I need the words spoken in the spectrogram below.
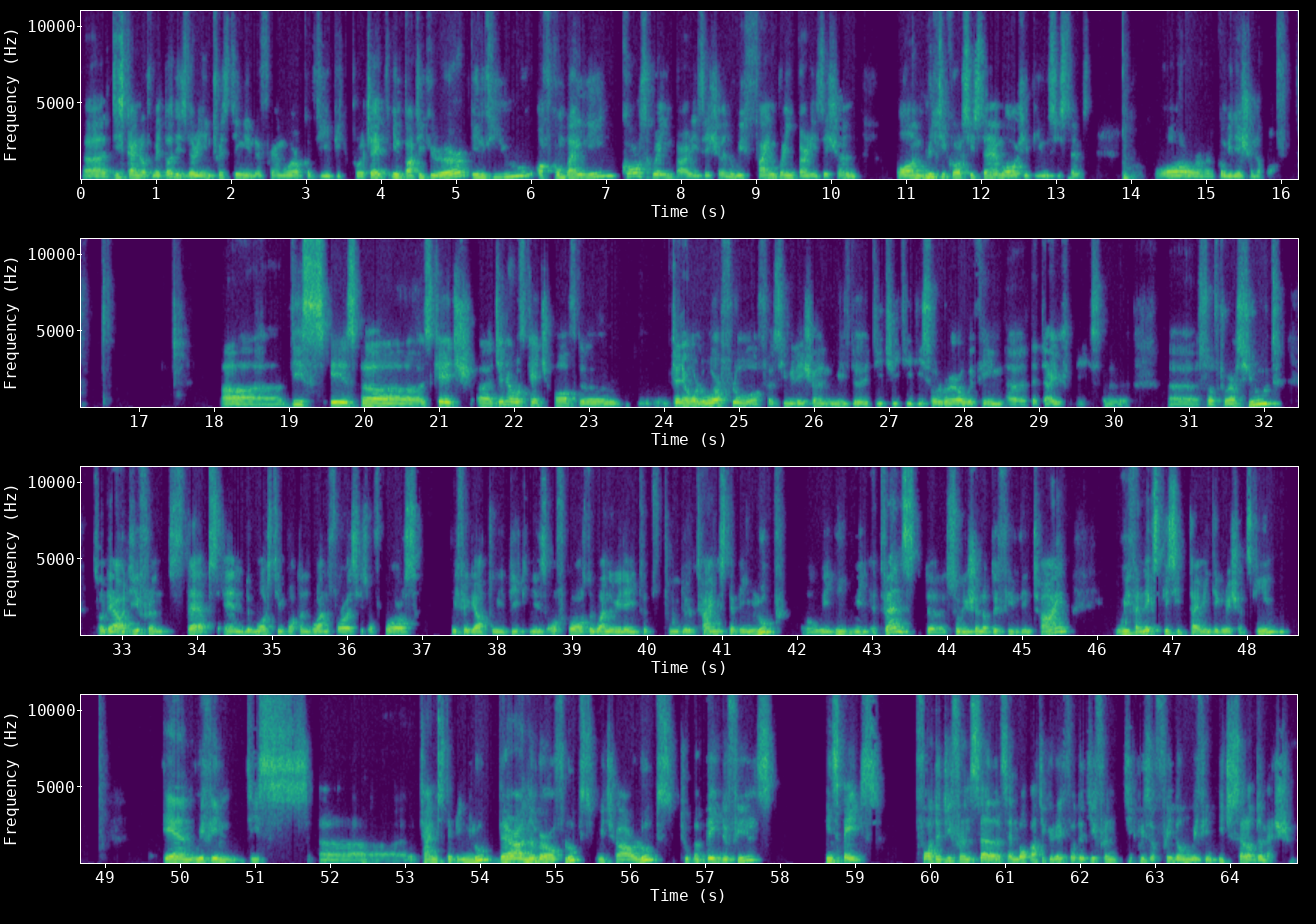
uh, this kind of method is very interesting in the framework of the EPEEC project, in particular in view of combining coarse grain parallelization with fine grain parallelization on multi-core system or GPU systems or combination of both. Uh, this is a sketch, a general sketch of the general workflow of a simulation with the DGTD solver within uh, the Diogenes uh, uh, software suite. So there are different steps, and the most important one for us is, of course, with regard to EPEEC is, of course, the one related to the time stepping loop. We, we advance the solution of the field in time with an explicit time integration scheme. And within this uh, time stepping loop, there are a number of loops, which are loops to update the fields in space for the different cells and more particularly for the different degrees of freedom within each cell of the mesh.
